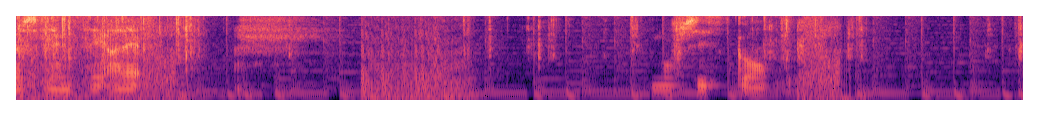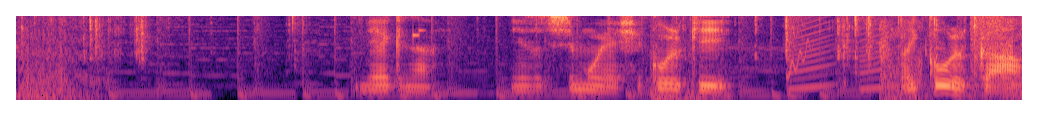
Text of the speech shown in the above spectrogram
Już więcej, ale... Mimo wszystko. Biegnę. Nie zatrzymuję się. Kulki. No i kulka.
